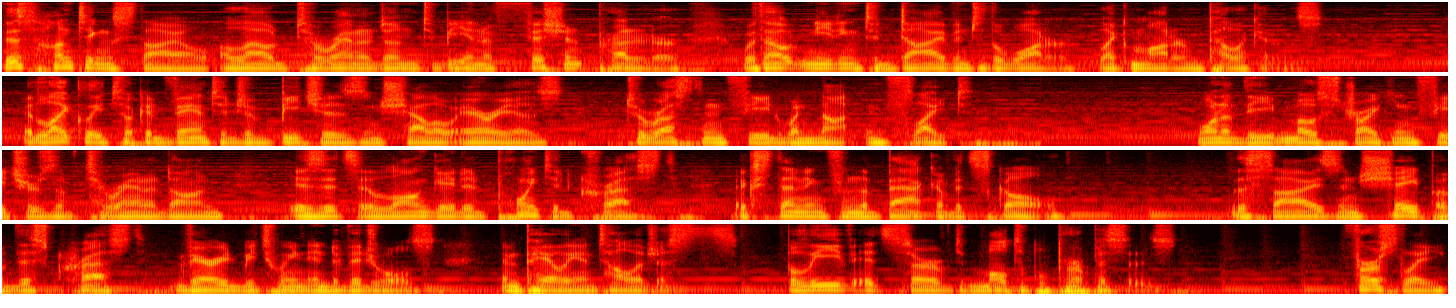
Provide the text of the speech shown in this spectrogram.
This hunting style allowed Pteranodon to be an efficient predator without needing to dive into the water like modern pelicans. It likely took advantage of beaches and shallow areas to rest and feed when not in flight. One of the most striking features of Pteranodon is its elongated pointed crest extending from the back of its skull. The size and shape of this crest varied between individuals, and paleontologists believe it served multiple purposes, Firstly,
